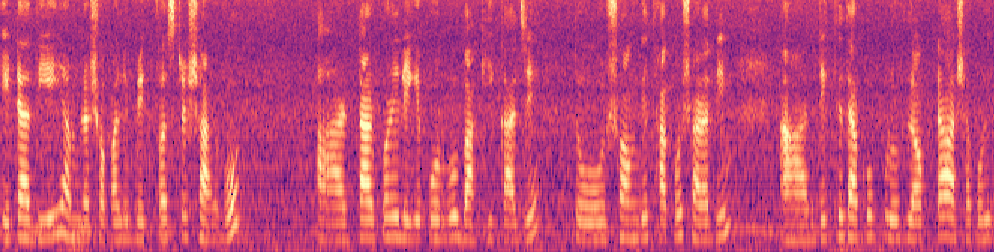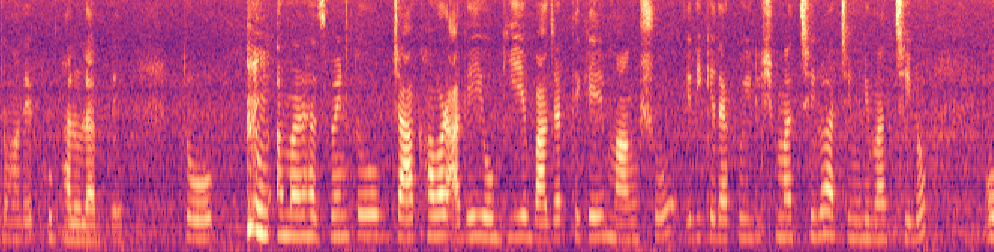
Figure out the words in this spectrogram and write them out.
এটা দিয়েই আমরা সকালে ব্রেকফাস্টটা সারবো। আর তারপরে লেগে পড়ব বাকি কাজে। তো সঙ্গে থাকো সারাদিন। আর দেখতে থাকো পুরো ব্লগটা আশা করি তোমাদের খুব ভালো লাগবে। তো আমার হাজব্যান্ড তো চা খাওয়ার আগেই ও গিয়ে বাজার থেকে মাংস এদিকে দেখো ইলিশ মাছ ছিল আর চিংড়ি মাছ ছিল। ও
